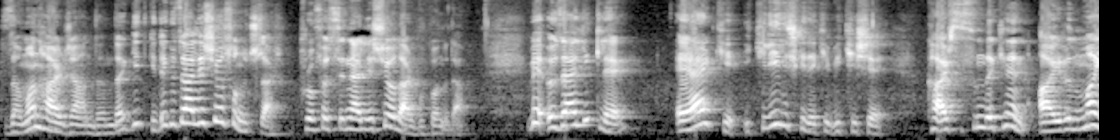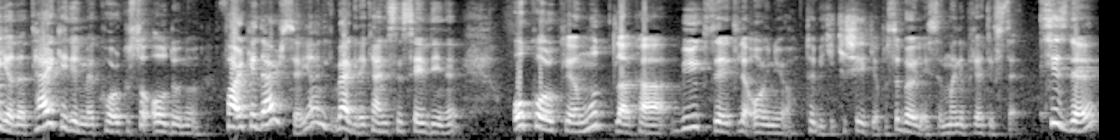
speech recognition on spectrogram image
zaman harcandığında gitgide güzelleşiyor sonuçlar. Profesyonelleşiyorlar bu konuda. Ve özellikle eğer ki ikili ilişkideki bir kişi karşısındakinin ayrılma ya da terk edilme korkusu olduğunu fark ederse yani belki de kendisini sevdiğini o korkuya mutlaka büyük zevkle oynuyor. Tabii ki kişilik yapısı böyleyse, manipülatifse. Siz de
